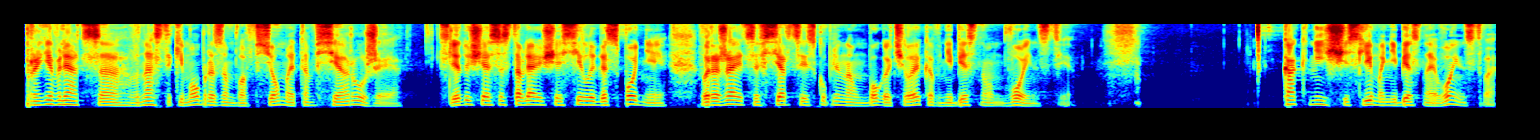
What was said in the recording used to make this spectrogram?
проявляться в нас таким образом во всем этом всеоружии. Следующая составляющая силы Господней выражается в сердце искупленного Бога человека в небесном воинстве. Как неисчислимо небесное воинство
